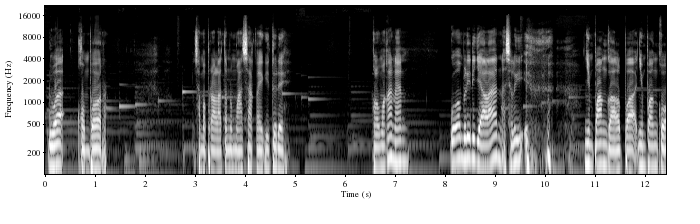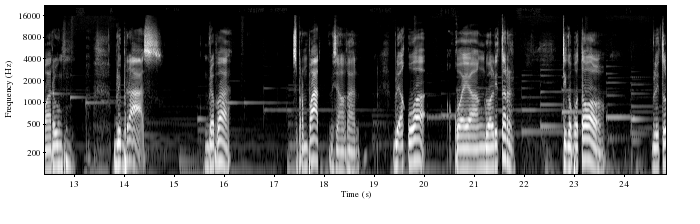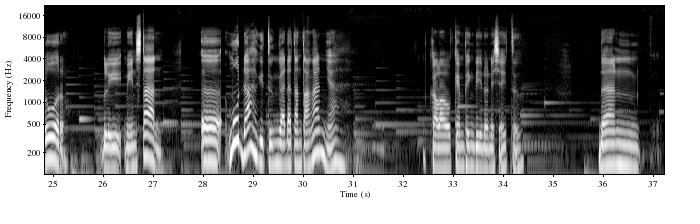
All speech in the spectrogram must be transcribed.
dua kompor sama peralatan memasak kayak gitu deh kalau makanan gua beli di jalan asli. Nyimpang ke Alpa nyimpang ke warung. Beli beras. Berapa? Seperempat misalkan. Beli aqua aqua yang 2 liter. Tiga botol. Beli telur. Beli mie instan. Eh mudah gitu nggak ada tantangannya. Kalau camping di Indonesia itu dan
